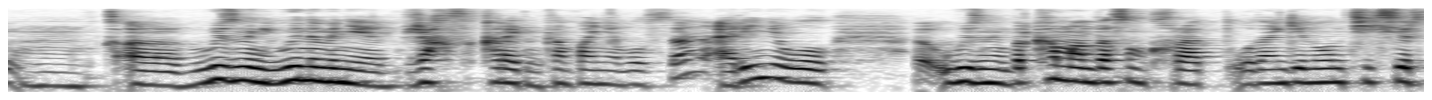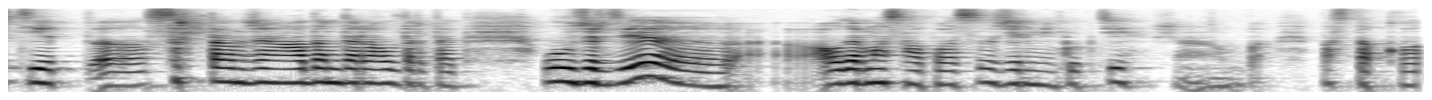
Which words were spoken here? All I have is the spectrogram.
өзінің өніміне жақсы қарайтын компания болса әрине ол өзінің бір командасын құрады одан кейін оны тексертеді ә, сырттан жаңа адамдар алдыртады. Ол жерде аударма сапасы жер мен көктей жаңағы бастапқы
